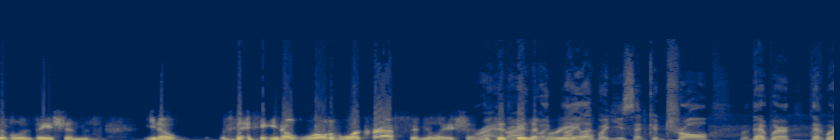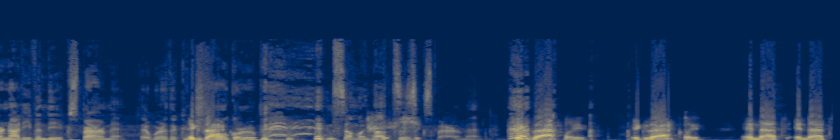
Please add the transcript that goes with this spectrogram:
civilizations, you know, you know, World of Warcraft simulation. right, this right. isn't Like- real. I like when you said control. That we're that we're not even the experiment. That we're the control Exactly. group in someone else's experiment. exactly, exactly. And that's and that's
